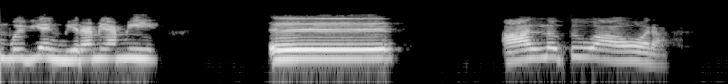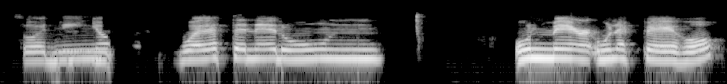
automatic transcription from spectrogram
muy bien, mírame a mí. Eh, hazlo tú ahora. So, el niño puedes tener un, un mirror, un espejo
